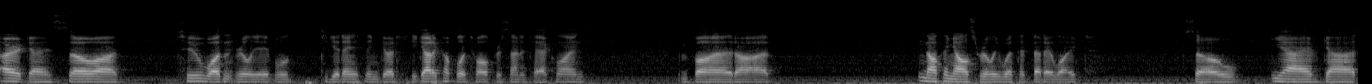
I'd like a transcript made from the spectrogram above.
Alright guys, so uh, 2 wasn't really able to get anything good. He got a couple of 12% attack lines, but uh, nothing else really with it that I liked. So yeah, I've got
